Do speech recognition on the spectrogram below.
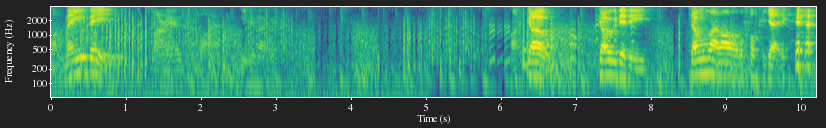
Like maybe Mario's just like easy mode. Like go, go Diddy, don't let that little fucker get you.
